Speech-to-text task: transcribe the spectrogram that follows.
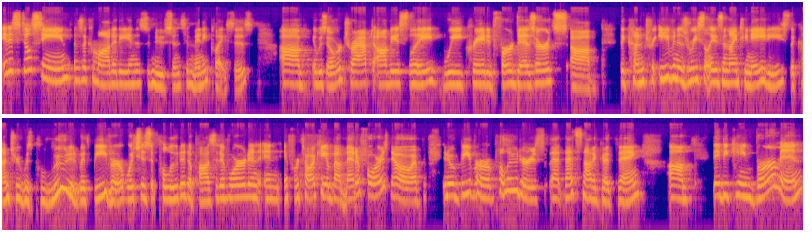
it is still seen as a commodity and as a nuisance in many places. Um, it was overtrapped, obviously. We created fur deserts. Uh, the country, even as recently as the 1980s, the country was polluted with beaver, which is a polluted, a positive word. And, and if we're talking about metaphors, no, uh, you know, beaver are polluters. That, that's not a good thing. Um, they became vermin,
